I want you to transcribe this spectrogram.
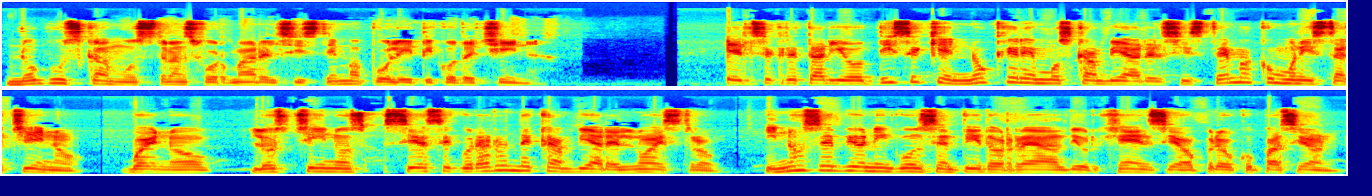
No buscamos transformar el sistema político de China. El secretario dice que no queremos cambiar el sistema comunista chino. Bueno, los chinos se aseguraron de cambiar el nuestro, y no se vio ningún sentido real de urgencia o preocupación.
